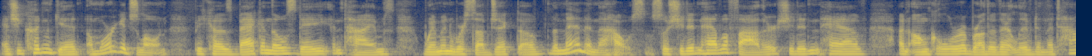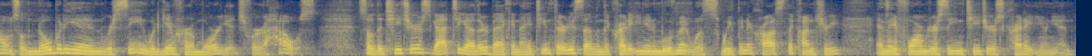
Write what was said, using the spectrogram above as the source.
and she couldn't get a mortgage loan because back in those day and times, women were subject of the men in the house. So she didn't have a father, she didn't have an uncle or a brother that lived in the town, so nobody in Racine would give her a mortgage for a house. So the teachers got together back in 1937. The credit union movement was sweeping across the country, and they formed Racine Teachers Credit Union.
